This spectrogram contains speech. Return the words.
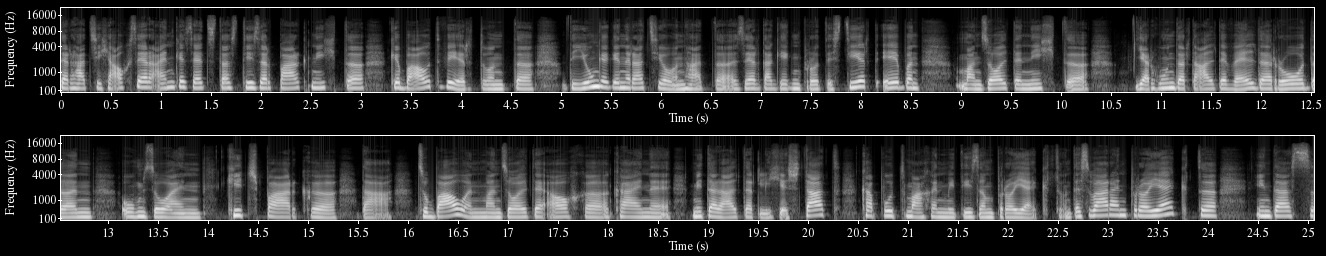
der hat sich auch sehr eingesetzt, dass dieser Park nicht äh, gebaut wird und äh, die junge Generation hat sehr dagegen protestiert. Eben, man sollte nicht jahrhundertalte Wälder roden, um so einen Kitschpark äh, da zu bauen. Man sollte auch äh, keine mittelalterliche Stadt kaputt machen mit diesem Projekt. Und es war ein Projekt, äh, in das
